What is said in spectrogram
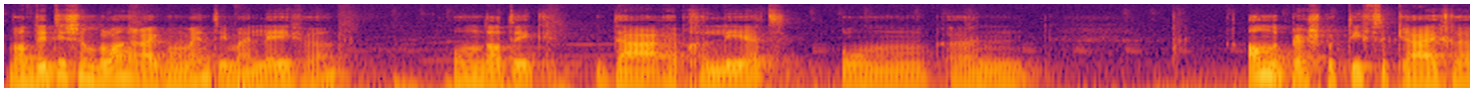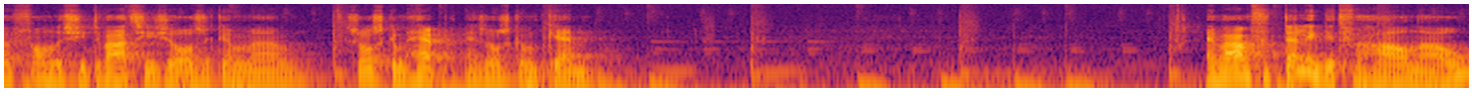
Want dit is een belangrijk moment in mijn leven, omdat ik daar heb geleerd om een ander perspectief te krijgen van de situatie zoals ik hem, eh, zoals ik hem heb en zoals ik hem ken. En waarom vertel ik dit verhaal nou?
